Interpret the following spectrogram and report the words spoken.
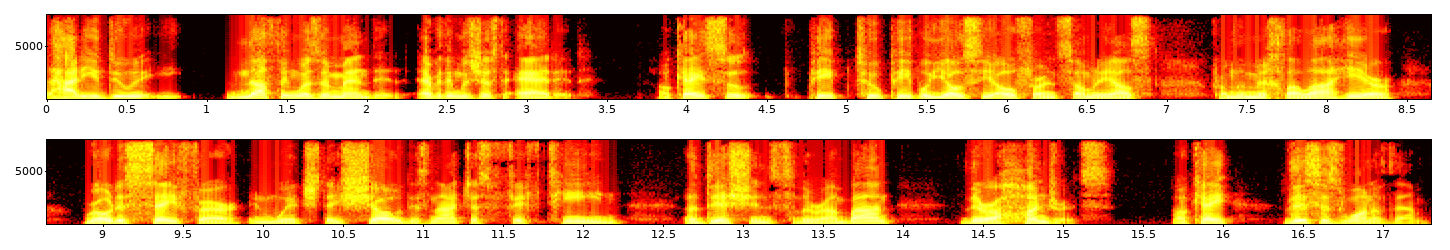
how do you do it? Nothing was amended. Everything was just added. Okay, so two people, Yossi Ofer and somebody else from the Michlala here, wrote a sefer in which they showed there's not just 15 additions to the Ramban, there are hundreds. Okay? This is one of them.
